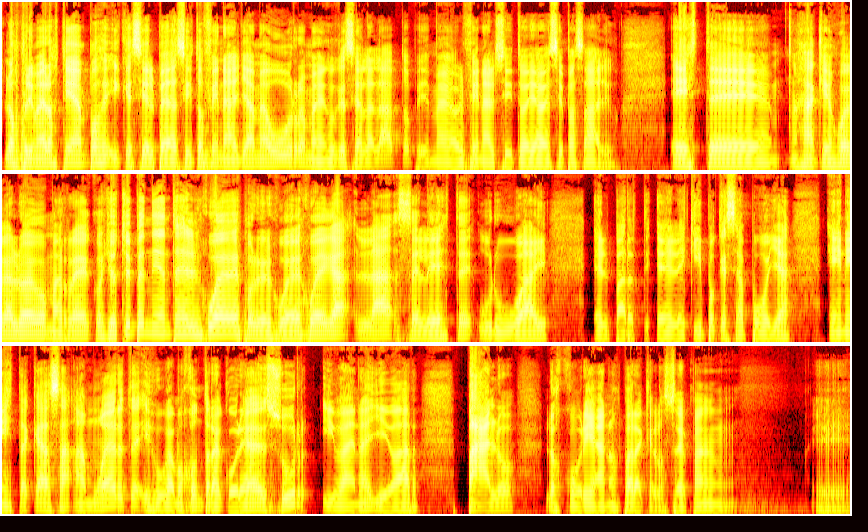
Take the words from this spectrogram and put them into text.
los primeros tiempos y que si el pedacito final ya me aburro, me vengo que sea la laptop y me veo el finalcito ahí a ver si pasa algo. Este, ajá, ¿quién juega luego? Marruecos. Yo estoy pendiente el jueves porque el jueves juega la Celeste Uruguay, el, el equipo que se apoya en esta casa a muerte y jugamos contra Corea del Sur y van a llevar palo los coreanos para que lo sepan eh,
